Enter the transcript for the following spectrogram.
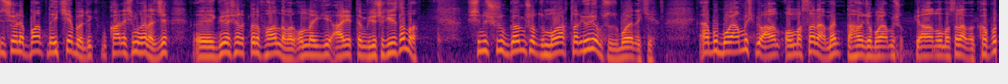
biz şöyle bantla ikiye böldük. Bu kardeşimin aracı. Ee, güneş yanıkları falan da var. Onunla ilgili ayrıyetten video çekeceğiz ama şimdi şu görmüş olduğunuz morartları görüyor musunuz boyadaki? Yani bu boyanmış bir alan olmasına rağmen, daha önce boyanmış bir alan olmasına rağmen kaput,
